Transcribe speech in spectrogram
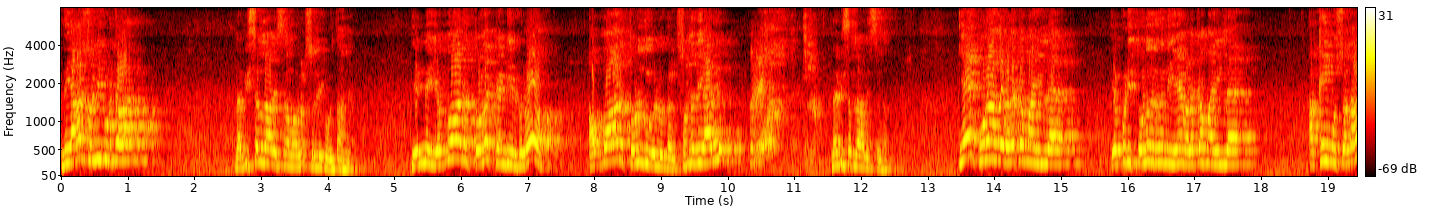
இது யார் சொல்லி கொடுத்தா? நபிசல்லா அலிஸ்லாம் அவர்கள் சொல்லி கொடுத்தாங்க. என்னை எவ்வாறு தொலை கண்டீர்களோ அவ்வாறு தொழுது கொள்ளுங்கள். சொன்னது யாரு? நபிசல்லா அலிஸ்லாம் ஏன் குரான்ல விளக்கமா இல்லை? எப்படி தொழுகிறதுன்னு ஏன் விளக்கமா இல்லை? அகைமு சொல்லா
